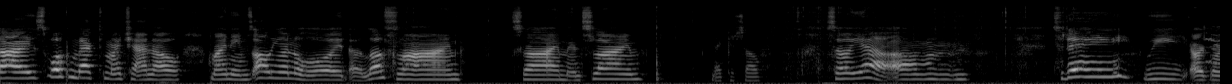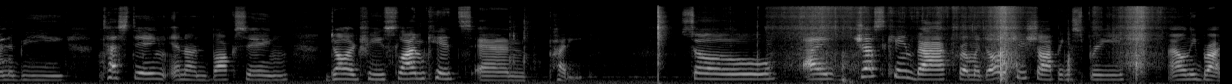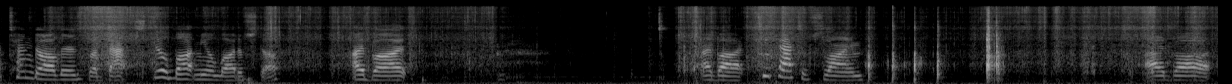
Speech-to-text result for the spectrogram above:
guys, welcome back to my channel. My name's Aliana Lloyd. I love slime, slime, and slime. Like yourself. So yeah, um, today we are going to be testing and unboxing Dollar Tree slime kits and putty. So I just came back from a Dollar Tree shopping spree. I only brought $10, but that still bought me a lot of stuff. I bought I bought two packs of slime. I bought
